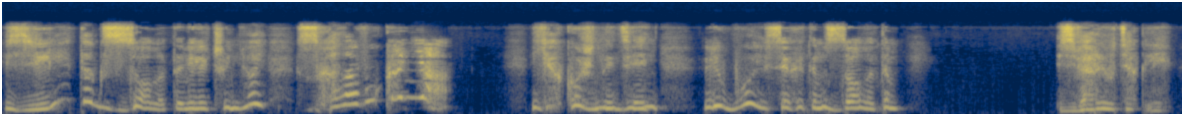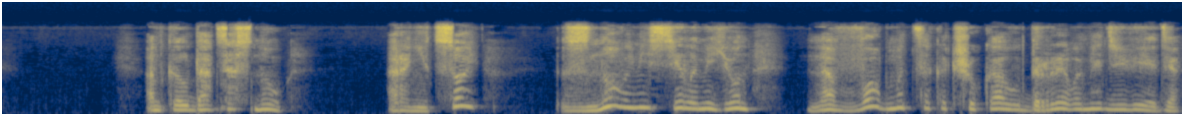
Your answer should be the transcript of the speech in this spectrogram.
злітак з золата велічынёй з галаву коня. Я кожны дзень любуюся гэтым золатам. Звяры ўцяклі. Анкелдак заснуў, а раніцой з новымі сіламі ён навобмацак адшукаў дрэва мядзведзя,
